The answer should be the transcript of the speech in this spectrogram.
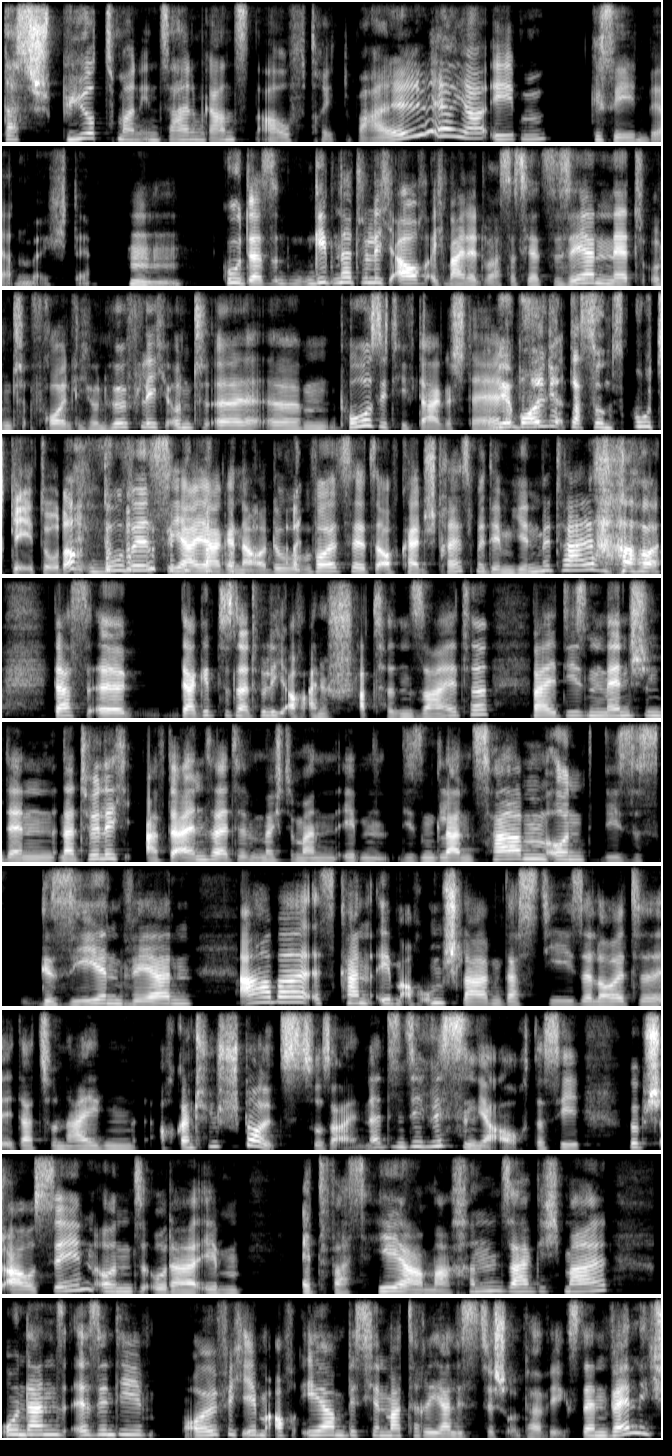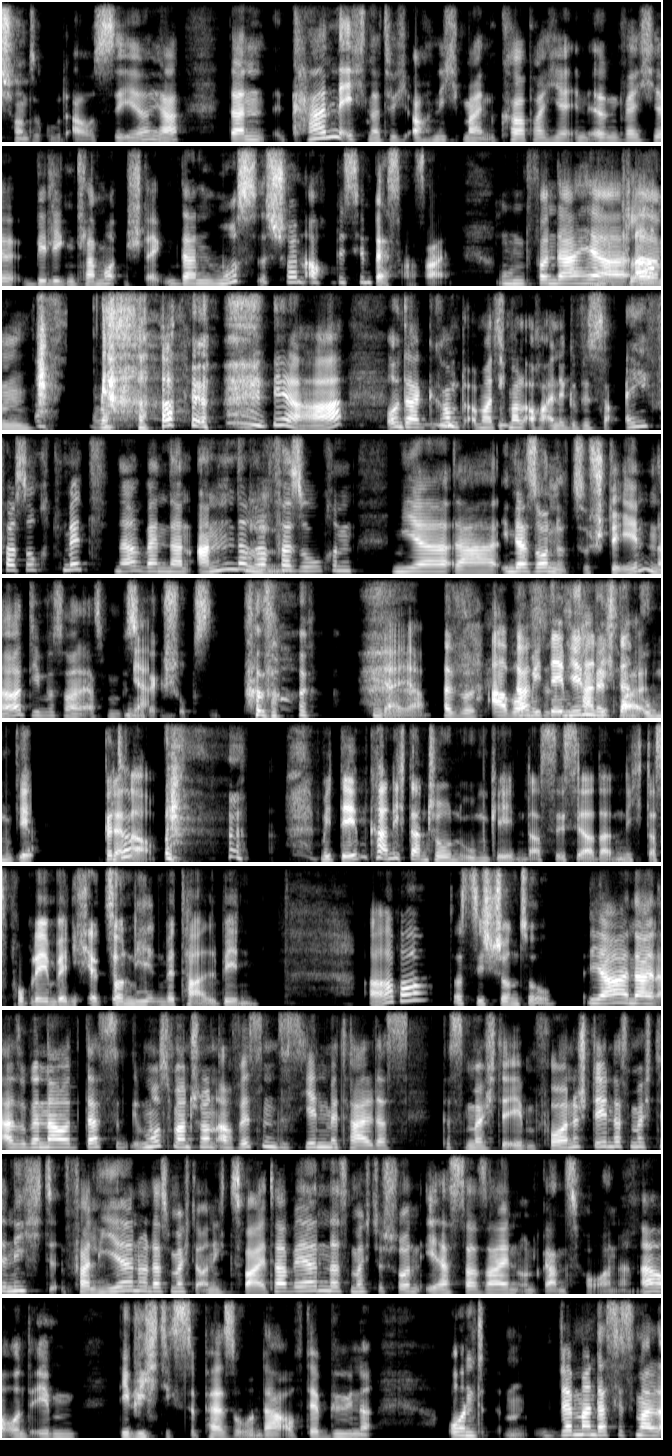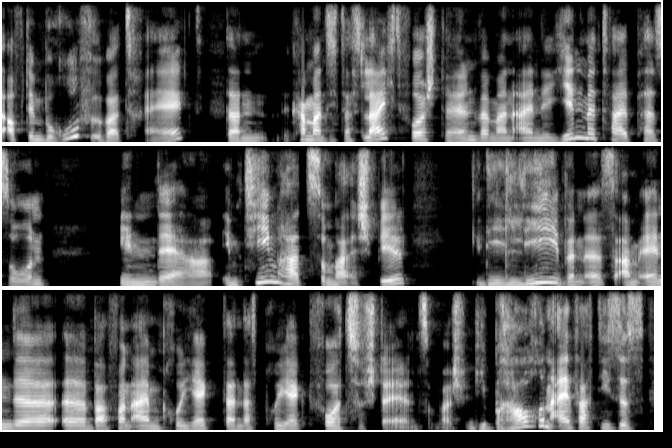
das spürt man in seinem ganzen Auftritt, weil er ja eben gesehen werden möchte. Hm. Gut, das gibt natürlich auch ich meine, du hast das jetzt sehr nett und freundlich und höflich und, äh, ähm, positiv dargestellt. Wir wollen ja, dass es uns gut geht, oder? Du willst ja, ja, genau. Du wolltest jetzt auch keinen Stress mit dem Yin-Metall, aber das, äh da gibt es natürlich auch eine Schattenseite bei diesen Menschen, denn natürlich auf der einen Seite möchte man eben diesen Glanz haben und dieses gesehen werden. Aber es kann eben auch umschlagen, dass diese Leute dazu neigen, auch ganz schön stolz zu sein. Ne? Sie wissen ja auch, dass sie hübsch aussehen und oder eben etwas hermachen, sage ich mal. Und dann äh, sind die häufig eben auch eher ein bisschen materialistisch unterwegs. Denn wenn ich schon so gut aussehe, ja, dann kann ich natürlich auch nicht meinen Körper hier in irgendwelche billigen Klamotten stecken. Dann muss es schon auch ein bisschen besser sein. Und von daher, ähm, ja, und da kommt manchmal auch eine gewisse Eifersucht mit, ne, wenn dann andere Mhm. versuchen, mir da in der Sonne zu stehen, ne? Die muss man erst mal 'n bisschen Ja. wegschubsen. Also Ja, ja. also, Aber mit dem kann ich dann Metall. umgehen. Bitte? Genau. Mit dem kann ich dann schon umgehen. Das ist ja dann nicht das Problem, wenn ich jetzt so nie in Metall bin. Aber das ist schon so. Ja, nein, also genau das muss man schon auch wissen. Das Yin-Metall, das das möchte eben vorne stehen, das möchte nicht verlieren und das möchte auch nicht Zweiter werden. Das möchte schon Erster sein und ganz vorne, ne? Und eben die wichtigste Person da auf der Bühne. Und, hm, wenn man das jetzt mal auf den Beruf überträgt, dann kann man sich das leicht vorstellen, wenn man eine Yin-Metall-Person im Team hat zum Beispiel, die lieben es am Ende, äh, von einem Projekt dann das Projekt vorzustellen zum Beispiel. Die brauchen einfach dieses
